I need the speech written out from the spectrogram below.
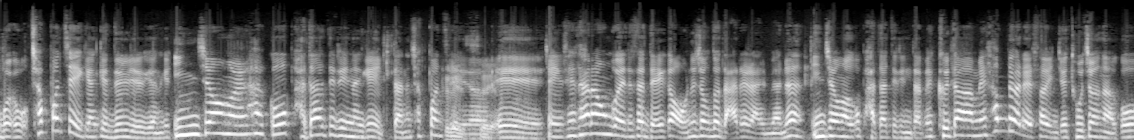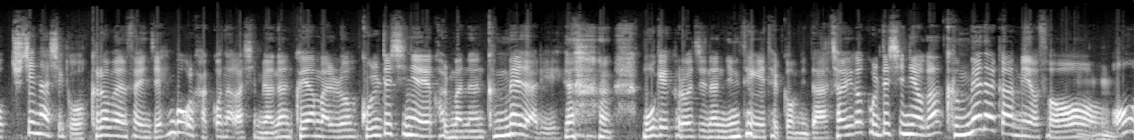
뭐 첫 번째 얘기한 게 늘 얘기하는 게 인정을 하고 받아들이는 게 일단은 첫 번째예요. 그랬어요. 예. 제 인생 살아온 거에 대해서 내가 어느 정도 정도 나를 알면은 인정하고 받아들인 다음에 그 다음에 선별해서 이제 도전하고 추진하시고 그러면서 이제 행복을 갖고 나가시면은 그야말로 골드 시니어에 걸맞는 금메달이 목에 걸어지는 인생이 될 겁니다. 저희가 골드 시니어가 금메달감이어서 음. 어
